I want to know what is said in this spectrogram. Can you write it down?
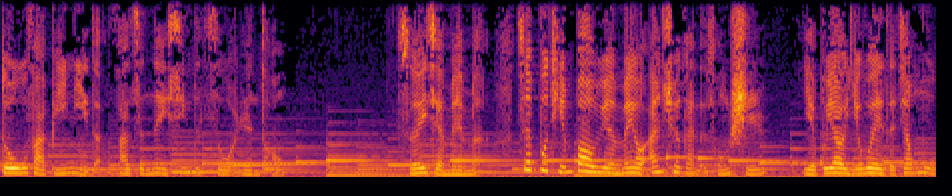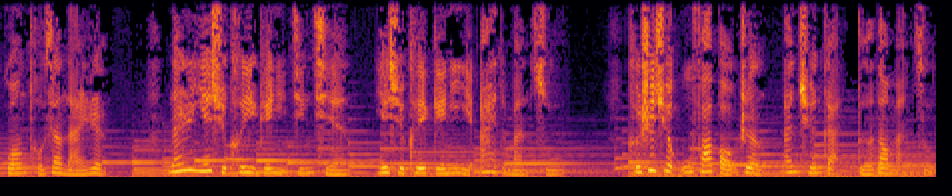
都无法比拟的发自内心的自我认同。所以，姐妹们，在不停抱怨没有安全感的同时，也不要一味的将目光投向男人。男人也许可以给你金钱，也许可以给你以爱的满足，可是却无法保证安全感得到满足。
